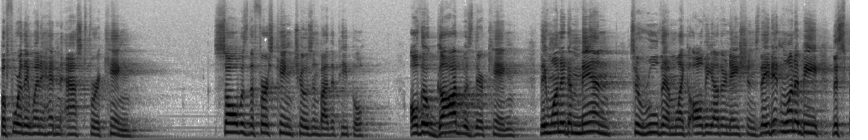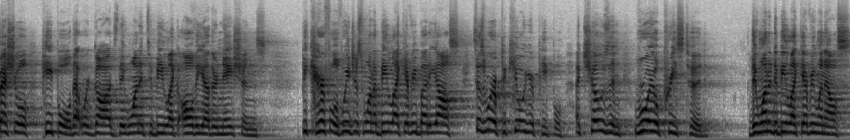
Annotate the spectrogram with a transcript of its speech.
before they went ahead and asked for a king. Saul was the first king chosen by the people. Although God was their king, they wanted a man to rule them like all the other nations. They didn't want to be the special people that were God's, they wanted to be like all the other nations. Be careful if we just want to be like everybody else. It says we're a peculiar people, a chosen royal priesthood. They wanted to be like everyone else.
